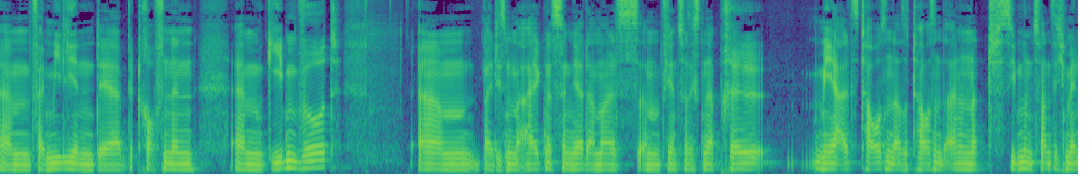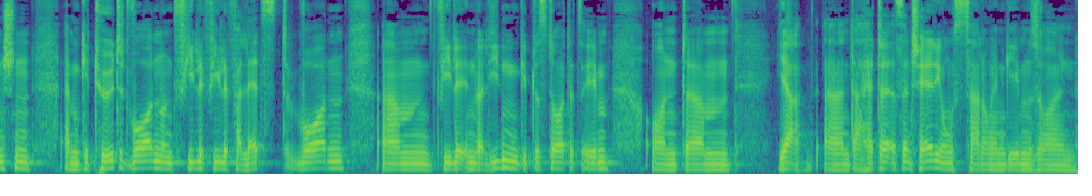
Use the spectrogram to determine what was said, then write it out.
ähm, Familien der Betroffenen ähm, geben wird. Ähm, bei diesem Ereignis sind ja damals am 24. April mehr als 1000, also 1127 Menschen ähm, getötet worden und viele, viele verletzt worden. Ähm, viele Invaliden gibt es dort jetzt eben. Und ähm, ja, äh, da hätte es Entschädigungszahlungen geben sollen.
